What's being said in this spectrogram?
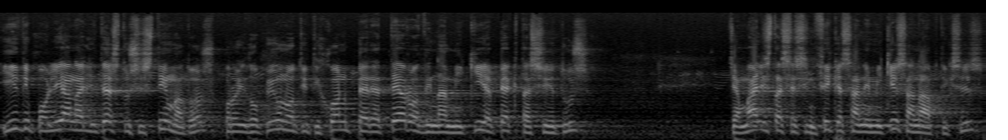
Ήδη πολλοί αναλυτές του συστήματος προειδοποιούν ότι τυχόν περαιτέρω δυναμική επέκτασή τους και μάλιστα σε συνθήκες ανεμικής ανάπτυξης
